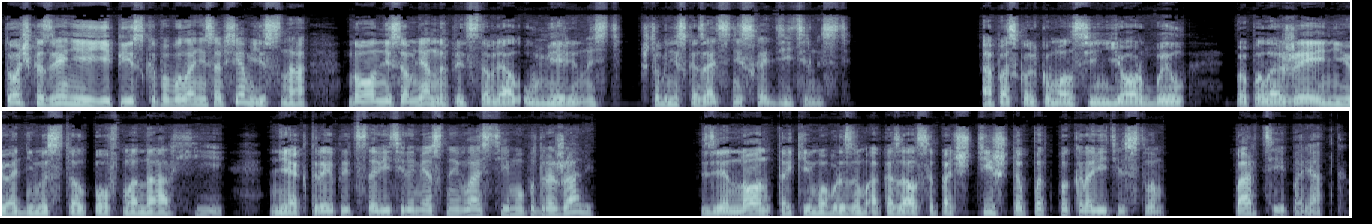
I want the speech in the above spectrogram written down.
Точка зрения епископа была не совсем ясна, но он, несомненно, представлял умеренность, чтобы не сказать снисходительность. А поскольку монсеньор был по положению одним из столпов монархии, некоторые представители местной власти ему подражали. Зенон таким образом оказался почти что под покровительством партии порядка.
